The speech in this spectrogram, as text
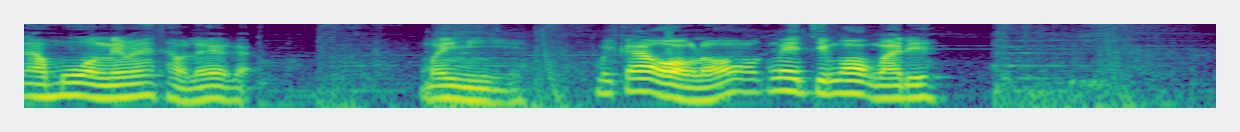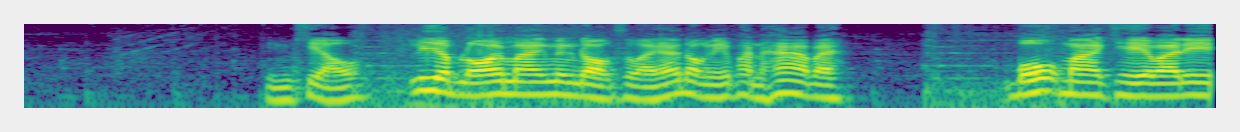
หน้าม่วงได้ไหมแถวแรกอะไม่มี ไม่กล้าออกหรอกแน่จริงออกมาดิหินเขียวเรียบร้อยมาอีกหนึ่งดอกสวยฮะดอกนี้พันห้าไป โบมาเคมาดิ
